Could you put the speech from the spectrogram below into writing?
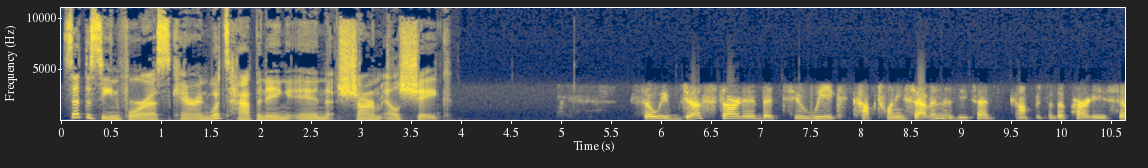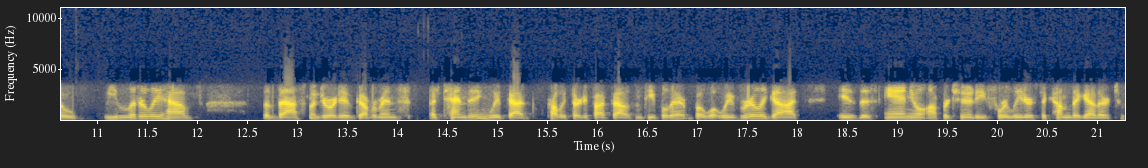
Set the scene for us, Karen. What's happening in Sharm el Sheikh? So we've just started the two week COP27, as you said, Conference of the Parties. So we literally have the vast majority of governments attending. We've got probably 35,000 people there, but what we've really got is this annual opportunity for leaders to come together to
